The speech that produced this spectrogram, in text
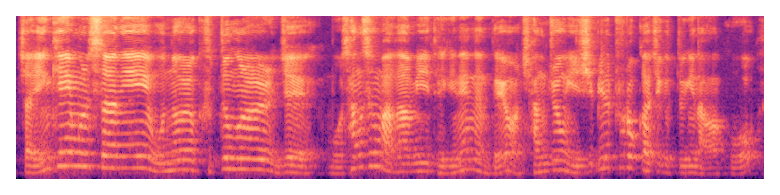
자, NK물산이 오늘 급등을 이제 뭐 상승 마감이 되긴 했는데요. 장중 21%까지 급등이 나왔고,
